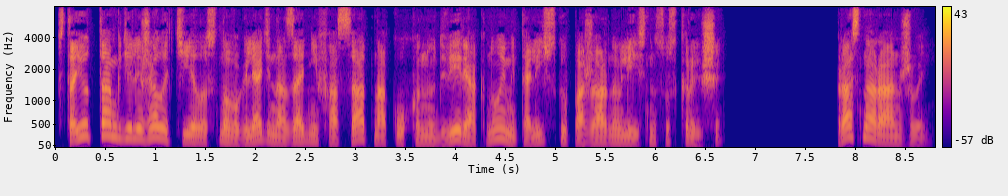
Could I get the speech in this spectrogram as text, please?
Встает там, где лежало тело, снова глядя на задний фасад, на кухонную дверь, окно и металлическую пожарную лестницу с крыши. Красно-оранжевый,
